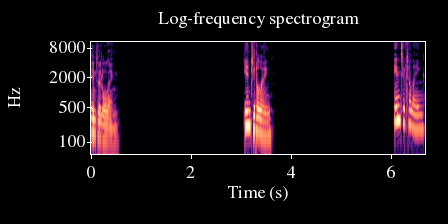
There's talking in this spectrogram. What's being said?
Intitling. Intitling. Intitling.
